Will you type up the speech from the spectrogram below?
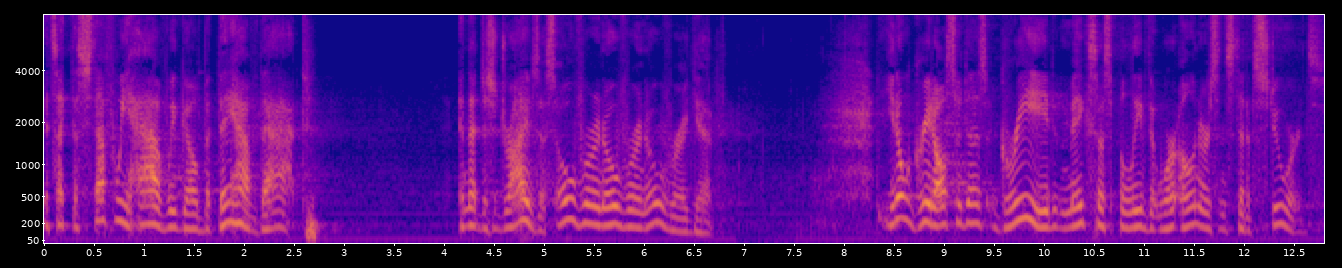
It's like the stuff we have, we go, but they have that. And that just drives us over and over and over again. You know what greed also does? Greed makes us believe that we're owners instead of stewards.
